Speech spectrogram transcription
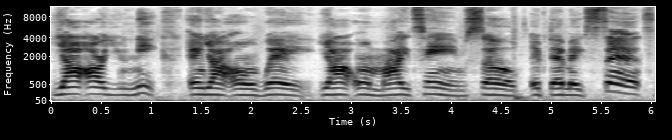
y'all are unique in y'all own way. Y'all on my team. So if that makes sense,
